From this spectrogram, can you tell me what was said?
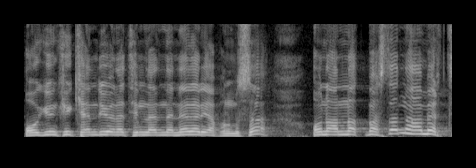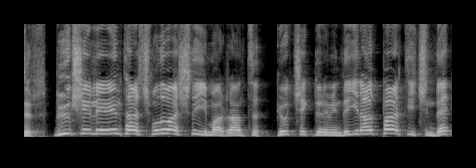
o günkü kendi yönetimlerinde neler yapılmışsa onu anlatmaz da namerttir. Büyükşehirlerin en tartışmalı başlığı imar rantı. Gökçek döneminde yine AK Parti içinde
